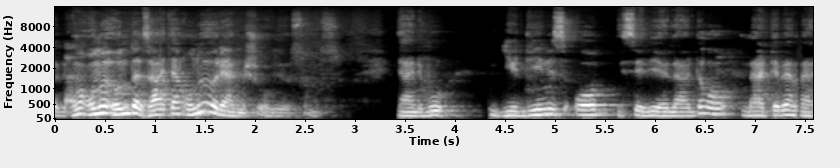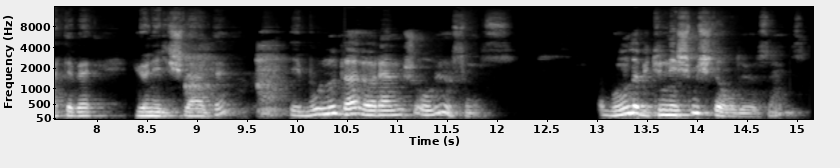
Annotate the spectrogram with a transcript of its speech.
tabii. Ama onu, onu da zaten onu öğrenmiş oluyorsunuz. Yani bu girdiğiniz o seviyelerde, o mertebe mertebe yönelişlerde e, bunu da öğrenmiş oluyorsunuz. Bununla bütünleşmiş de oluyorsunuz.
